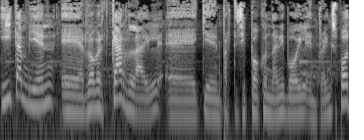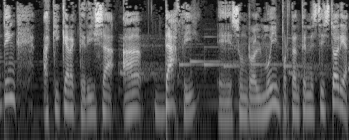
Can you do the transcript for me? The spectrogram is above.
y también eh, Robert Carlyle, eh, quien participó con Danny Boyle en Trainspotting, aquí caracteriza a Daffy, es un rol muy importante en esta historia.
